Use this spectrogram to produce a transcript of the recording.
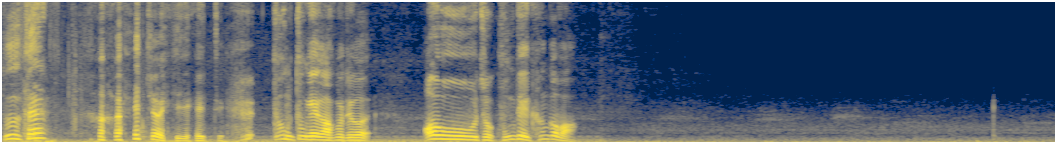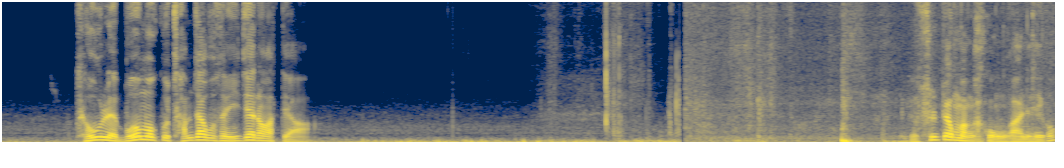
뜨뜻해? 저 이게 뚱뚱해 갖고 저거. 어우 저 궁뎅이 큰 거 봐. 겨울에 뭐 먹고 잠자고서 이제 나왔대야. 이거 술병만 갖고 온 거 아니야 이거?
